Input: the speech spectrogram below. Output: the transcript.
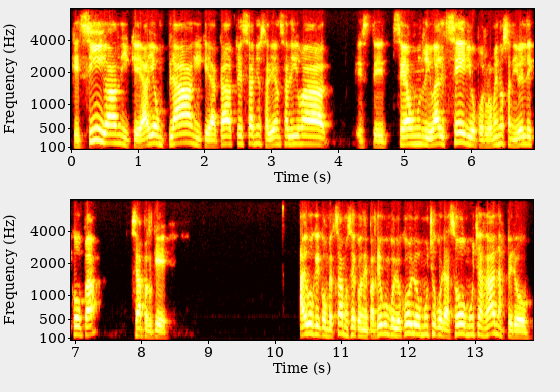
que sigan y que haya un plan y que a cada tres años Alianza Lima este, sea un rival serio, por lo menos a nivel de Copa. O sea, porque algo que conversamos, con el partido con Colo Colo, mucho corazón, muchas ganas, pero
